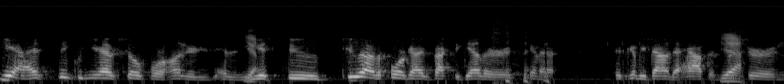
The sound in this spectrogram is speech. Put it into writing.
Yeah, I think when you have show 400 and you get two two out of the four guys back together, it's gonna it's gonna be bound to happen Yeah. for sure. And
